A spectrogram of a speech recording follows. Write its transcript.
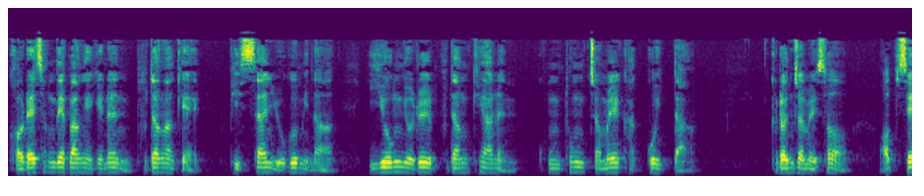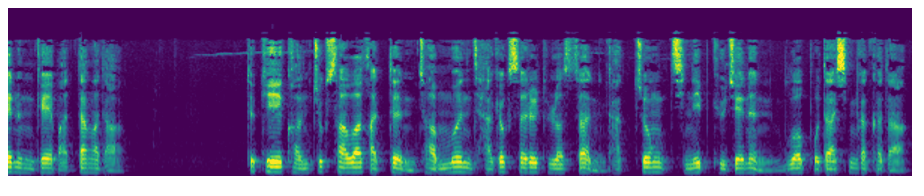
거래 상대방에게는 부당하게 비싼 요금이나 이용료를 부담케 하는 공통점을 갖고 있다. 그런 점에서 없애는 게 마땅하다. 특히 건축사와 같은 전문 자격사를 둘러싼 각종 진입 규제는 무엇보다 심각하다.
